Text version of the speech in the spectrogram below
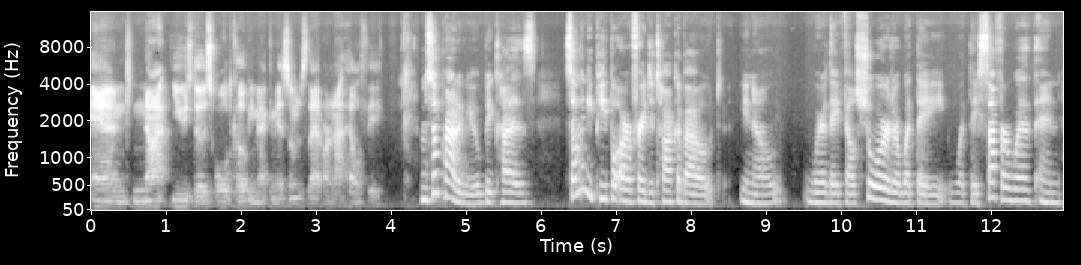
and not use those old coping mechanisms that are not healthy. I'm so proud of you because so many people are afraid to talk about, you know, where they fell short or what they what they suffer with and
